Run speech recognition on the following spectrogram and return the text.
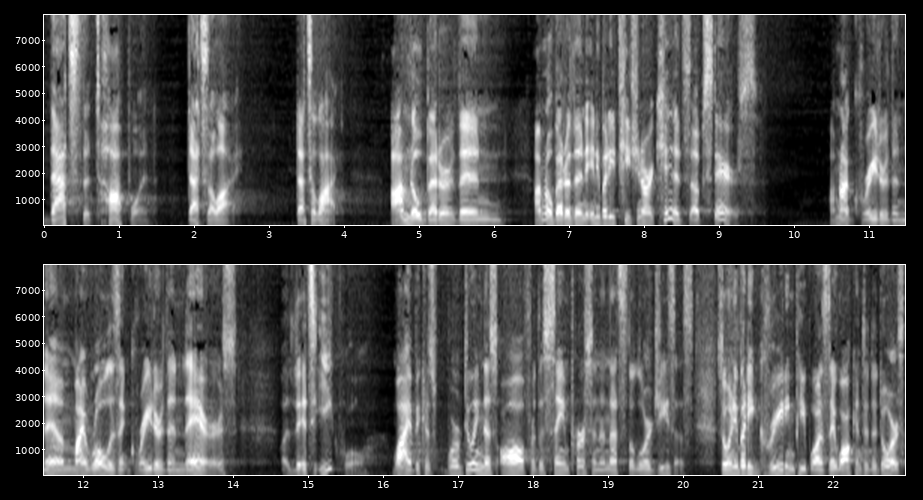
that's the top one. That's a lie. That's a lie. I'm no better than I'm no better than anybody teaching our kids upstairs. I'm not greater than them. My role isn't greater than theirs. It's equal. Why? Because we're doing this all for the same person, and that's the Lord Jesus. So, anybody greeting people as they walk into the doors,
